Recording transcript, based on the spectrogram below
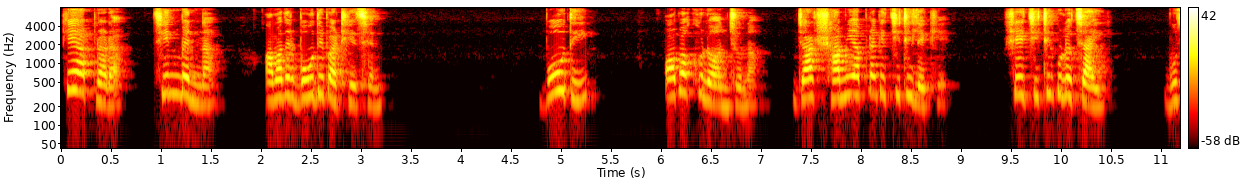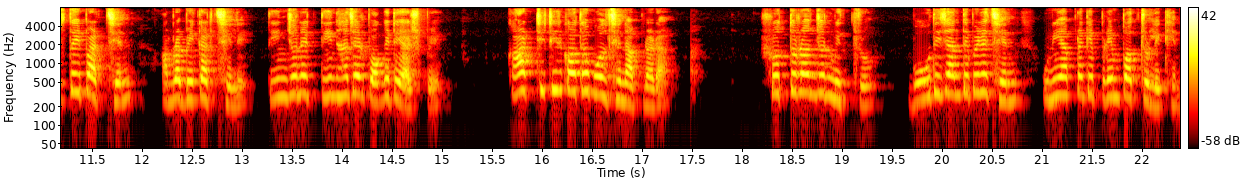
কে আপনারা? চিনবেন না, আমাদের বৌদি পাঠিয়েছেন। বৌদি অবাক হলো অঞ্জনা, যার স্বামী আপনাকে চিঠি লেখে। সেই চিঠিগুলো চাই। বুঝতেই পারছেন, আমরা বেকার ছেলে, তিনজনের তিন হাজার পকেটে আসবে। কার চিঠির কথা বলছেন আপনারা? সত্যরঞ্জন মিত্র, বৌদি জানতে পেরেছেন উনি আপনাকে প্রেমপত্র লেখেন।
